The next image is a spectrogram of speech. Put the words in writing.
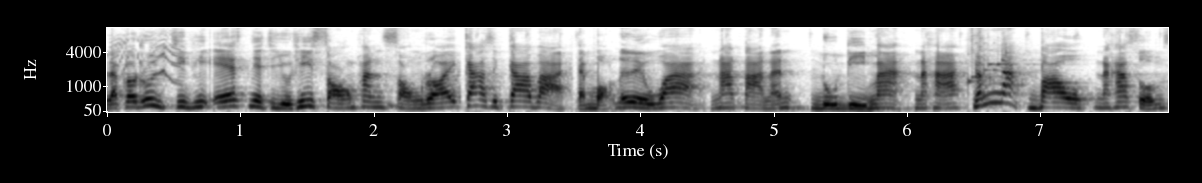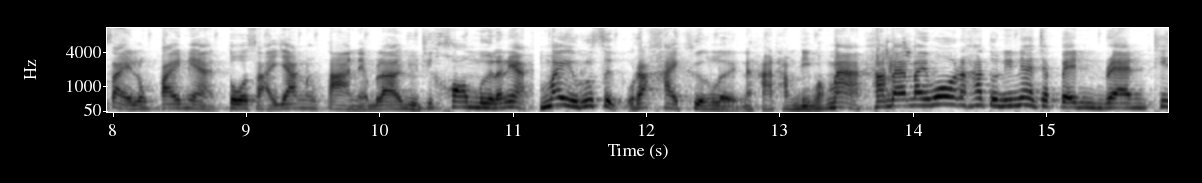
แล้วก็รุ่น GPS เนี่ยจะอยู่ที่ 2,299 บาท แต่บอกได้เลยว่าหน้าตานั้นดูดีมากนะคะ น้ำหนักเบานะคะสวมใส่ลงไปเนี่ยตัวสายยางต่างๆเนี่ยเวลาอยู่ที่ข้อมือแล้วเนี่ยไม่รู้สึกระคายเคืองเลยนะคะทำดีมากๆทางแบรนด์ไมโมนะคะตัวนี้เนี่ยจะเป็นแบรนด์ที่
